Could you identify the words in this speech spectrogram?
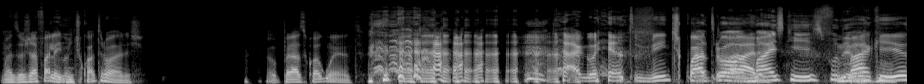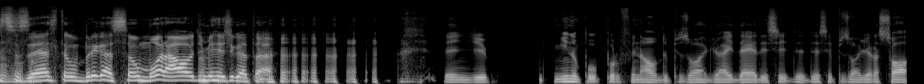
Mas eu já falei, 24 horas. É o prazo que eu aguento. aguento 24 horas. Mais que isso, fudeu. Mais que isso, Zé, você tem obrigação moral de me resgatar. Entendi. Indo pro, pro final do episódio, a ideia desse, de- desse episódio era só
